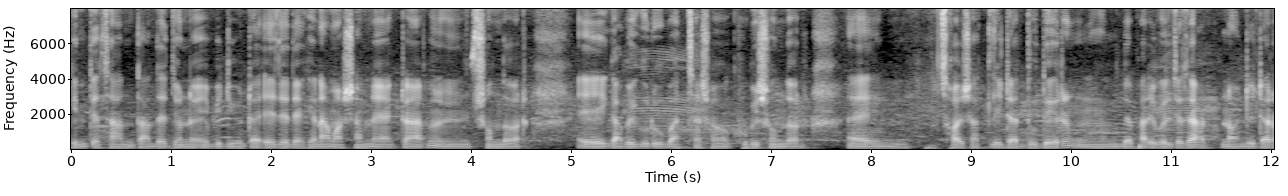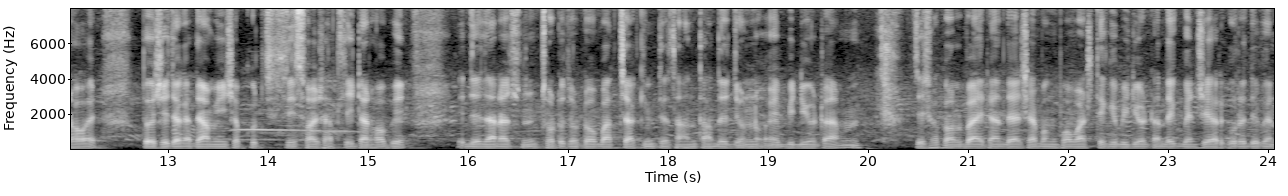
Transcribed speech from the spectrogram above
কিনতে চান, তাদের জন্য এই ভিডিওটা, এই যে দেখেন আমার সামনে একটা সুন্দর, এই গাভী গরু বাচ্চা সহ খুবই সুন্দর, এই ছয় সাত লিটার দুধের ব্যাপারই ব্যাপারী বলছে যে আট নয় লিটার হয়, তো সেই জায়গাতে আমি হিসাব করছি ছয় সাত লিটার হবে যে যারা ছোট ছোট বাচ্চা কিনতে চান, তাদের জন্য এই ভিডিওটা যে সকল বাইরা দেশ এবং প্রবাস থেকে ভিডিওটা দেখবেন শেয়ার করে দেবেন,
